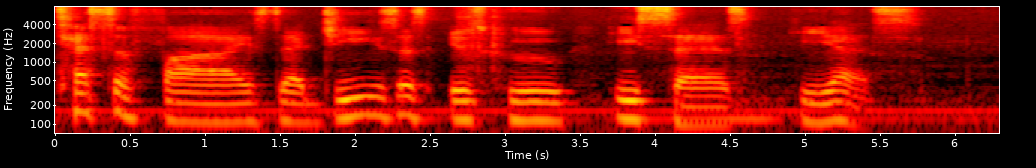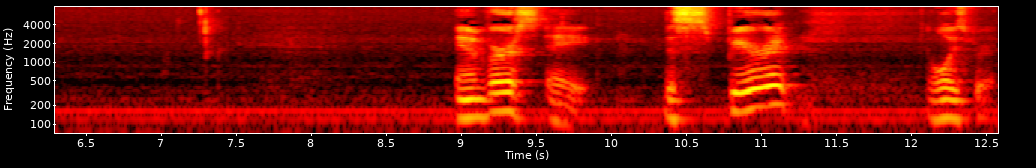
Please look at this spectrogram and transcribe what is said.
testifies that Jesus is who he says he is. In verse 8, the Spirit, the Holy Spirit,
